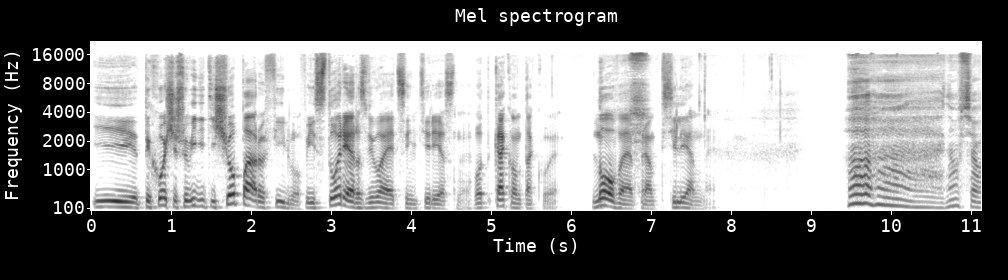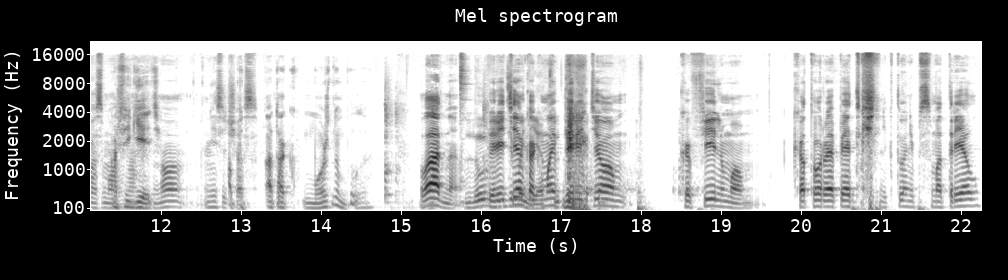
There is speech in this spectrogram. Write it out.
и ты хочешь увидеть еще пару фильмов, и история развивается интересно. Вот как вам такое? Новая прям вселенная. Ну, все возможно. Офигеть. Но не сейчас. А так можно было? Ладно, Ну, перед видимо, тем, как нет. мы перейдем к фильмам, которые, опять-таки, никто не посмотрел,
